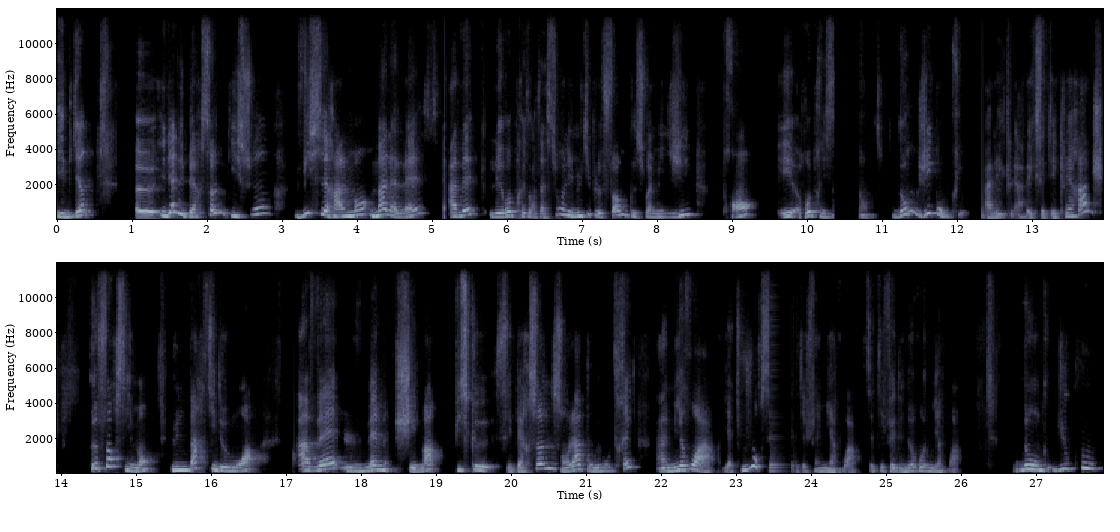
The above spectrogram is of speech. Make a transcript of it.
eh bien, euh, il y a des personnes qui sont viscéralement mal à l'aise avec les représentations, les multiples formes que Swamiji prend et représente. Donc, j'ai compris, avec cet éclairage, que forcément, une partie de moi avait le même schéma, puisque ces personnes sont là pour me montrer un miroir. Il y a toujours cet effet miroir, cet effet de neurone miroir. Donc, du coup,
